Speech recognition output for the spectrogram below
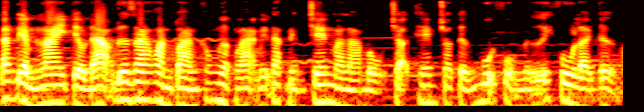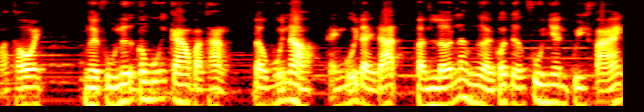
Đặc điểm này tiểu đạo đưa ra hoàn toàn không ngược lại với đặc điểm trên mà là bổ trợ thêm cho tướng mũi phụ nữ ích phu lợi tử mà thôi. Người phụ nữ có mũi cao và thẳng, đầu mũi nở, cánh mũi đầy đặn, phần lớn là người có tướng phu nhân quý phái.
